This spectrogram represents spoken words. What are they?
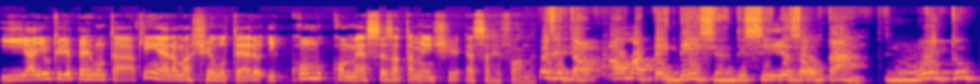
E aí eu queria perguntar quem era Martinho Lutero e como começa exatamente essa reforma. Pois então, há uma tendência de se exaltar muito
